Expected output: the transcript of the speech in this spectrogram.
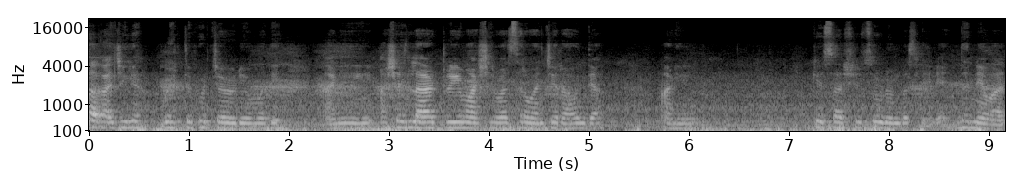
काळजी घ्या भेटते पुढच्या व्हिडिओमध्ये. आणि असेच लाड प्रेम आशीर्वाद सर्वांचे राहून द्या. आणि केस असे सोडून बसलेले आहेत. धन्यवाद.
